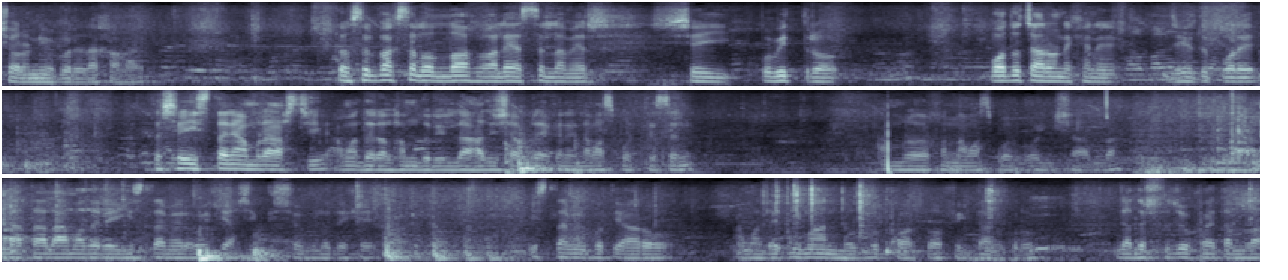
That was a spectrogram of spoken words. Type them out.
স্মরণীয় করে রাখা হয়। রসুল পাক সাল্লাহ আলাইসাল্লামের সেই পবিত্র পদচারণ এখানে যেহেতু পড়ে, তো সেই স্থানে আমরা আসছি। আমাদের আলহামদুলিল্লাহ হাজি সাহেবরা এখানে নামাজ পড়তেছেন। আমরা এখন নামাজ পড়ব ইনশাআল্লাহ। আল্লাহ তালা আমাদের এই ইসলামের ঐতিহাসিক দৃশ্যগুলো দেখে ইসলামের প্রতি আরও আমাদের ইমান মজবুত হওয়ার তৌফিক দান করুন যাদের সুযোগ হয় তা আমরা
